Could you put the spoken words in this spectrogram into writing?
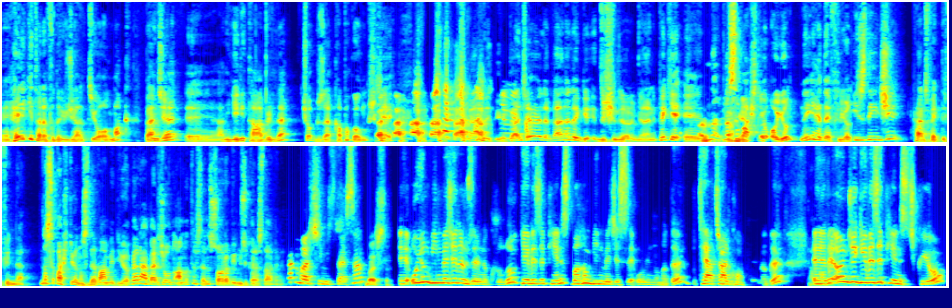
e, her iki tarafı da yüceltiyor olmak bence e, hani yeni tabirle çok güzel kapak olmuş. yani bence öyle. Ben öyle düşünüyorum yani. Peki e, nasıl başlıyor oyun? Neyi hedefliyor? İzleyici perspektifinden. Nasıl başlıyor, nasıl devam ediyor? Beraberce onu anlatırsanız sonra bir müzik arası daha verelim. Ben başlayayım istersen. Başla. E, oyun bilmeceler üzerine kurulu. Geveze Piyanist Bach'ın Bilmecesi oyunun adı. Teatral konser adı. Tamam. E, ve önce geveze piyanist çıkıyor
